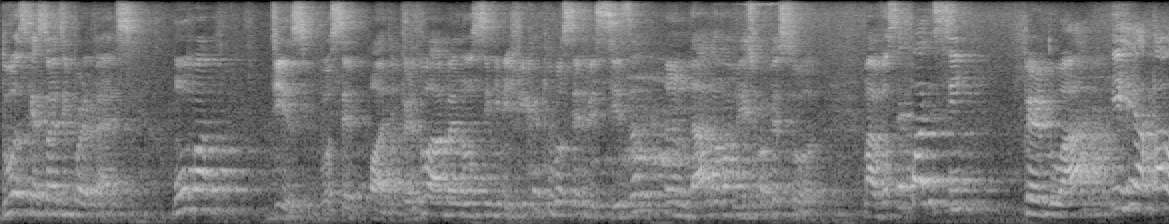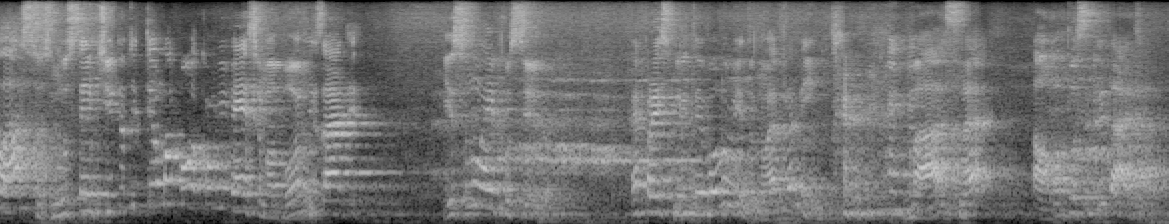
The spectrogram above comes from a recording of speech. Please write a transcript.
Duas questões importantes. Uma diz: você pode perdoar, mas não significa que você precisa andar novamente com a pessoa. Mas você pode sim perdoar e reatar laços, no sentido de ter uma boa convivência, uma boa amizade. Isso não é impossível. É para espírito evoluído, não é para mim. Mas, né, há uma possibilidade.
